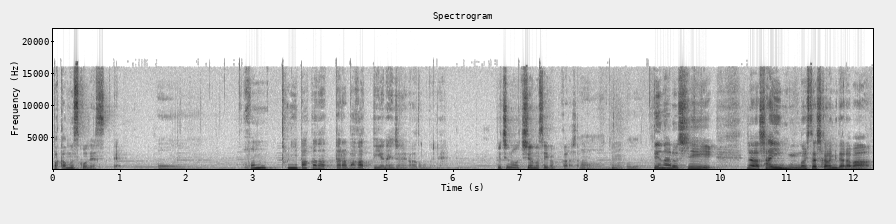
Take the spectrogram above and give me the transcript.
バカ息子ですって。本当にバカだったらバカって言えないんじゃないかなと思うんだよね。うちの父親の性格からしたら、ね、うん、ってなるしじゃあ社員の人たちから見たらば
